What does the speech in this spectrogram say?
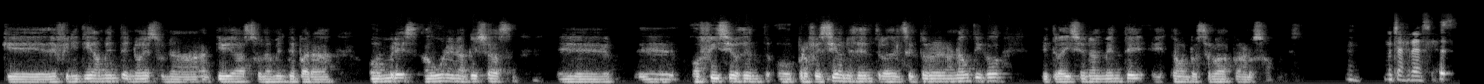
que definitivamente no es una actividad solamente para hombres, aún en aquellos eh, eh, oficios o profesiones dentro del sector aeronáutico que tradicionalmente estaban reservadas para los hombres. Muchas gracias.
